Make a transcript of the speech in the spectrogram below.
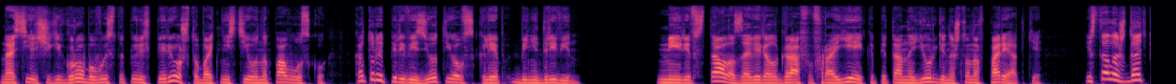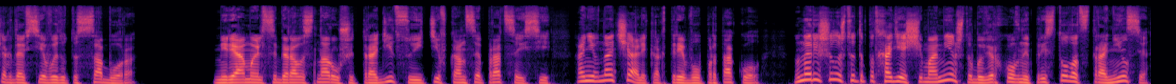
Носильщики гроба выступили вперед, чтобы отнести его на повозку, которая перевезет его в склеп Бенедревин. Мири встала, заверил графа Фрае и капитана Юргена, что она в порядке, и стала ждать, когда все выйдут из собора. Мириамель собиралась нарушить традицию и идти в конце процессии, а не в начале, как требовал протокол, но она решила, что это подходящий момент, чтобы Верховный Престол отстранился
